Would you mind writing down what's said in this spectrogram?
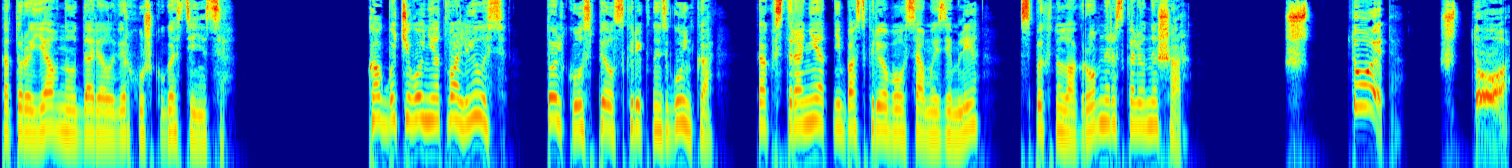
которая явно ударила верхушку гостиницы. «Как бы чего не отвалилось!» Только успел скрикнуть Гунька, как в стороне от небоскреба у самой земли вспыхнул огромный раскаленный шар. «Что это? Что?»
